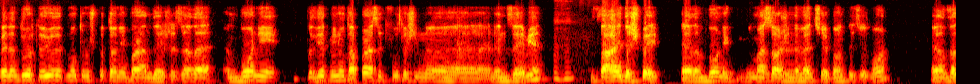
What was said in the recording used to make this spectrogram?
Vetëm duart e Yllit mund të më shpëtonin para ndeshjes. Edhe më bëni 10 minuta para se të futeshim në, në nxemje, mm -hmm. më tha hajde shpejt. Edhe më bëni masazhin e vet që e bënte gjithmonë. Edhe më tha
